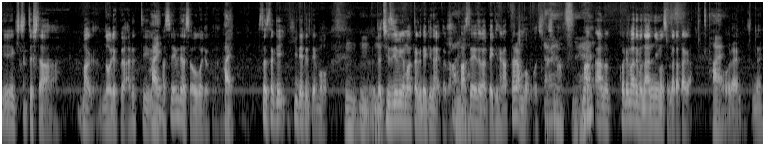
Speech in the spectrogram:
えー、きちっとした、まあ、能力があるっていう、はい、まあ、そういう意味では総合力なんです。はい、一つだけ秀でててもうんうん、じゃあ地図読みが全くできないとか、はい、ファーストエイドができなかったらもう落ちてしまう、ね、まあ、あのこれまでも何人もそんな方がおられるんですね。はい、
